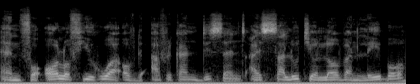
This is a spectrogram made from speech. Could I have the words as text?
and for all of you who are of the African descent, I salute your love and labor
